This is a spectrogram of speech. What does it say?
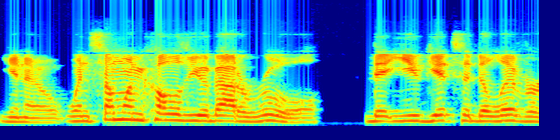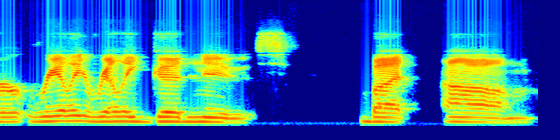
you know, when someone calls you about a rule, that you get to deliver really really good news. But um,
